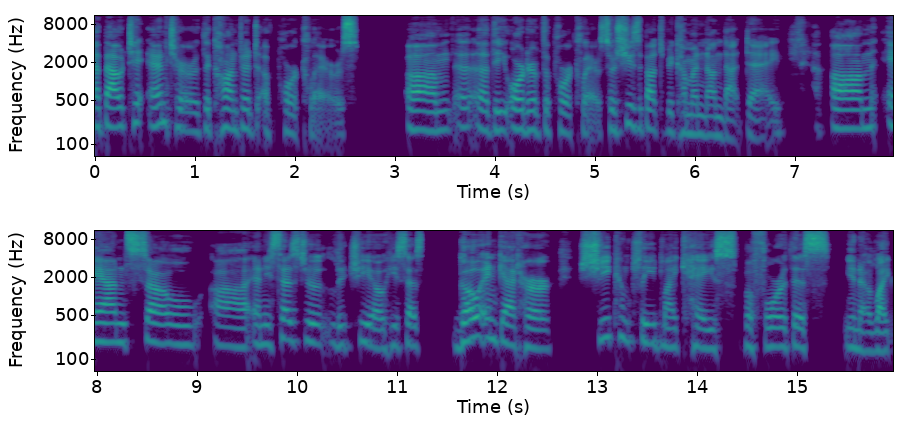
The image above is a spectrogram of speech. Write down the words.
about to enter the convent of Poor Clares, um, uh, uh, the order of the Poor Clares. So she's about to become a nun that day. Um, and so, uh, and he says to Lucio, he says, go and get her. She can plead my case before this, you know, like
